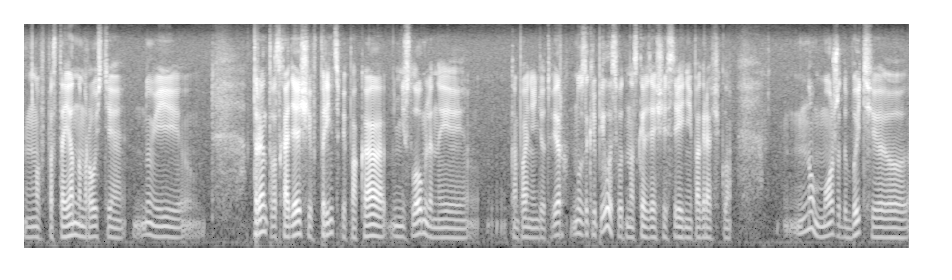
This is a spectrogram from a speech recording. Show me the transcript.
в постоянном росте. Ну и тренд восходящий, в принципе, пока не сломлен и компания идет вверх. Ну, закрепилась вот на скользящей средней по графику. Ну, может быть, э,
